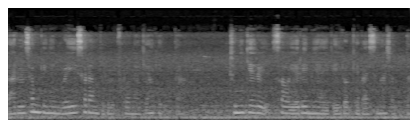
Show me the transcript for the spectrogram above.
나를 섬기는 레이 사람들을 불어나게 하겠다. 주님께서 예레미야에게 이렇게 말씀하셨다.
